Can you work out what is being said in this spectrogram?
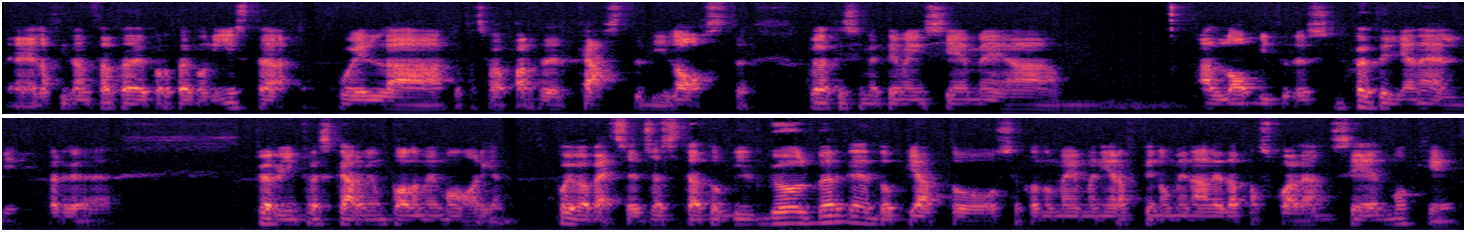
eh, la fidanzata del protagonista, quella che faceva parte del cast di Lost, quella che si metteva insieme a, all'Hobbit del Signore degli Anelli, per, per rinfrescarmi un po' la memoria. Poi vabbè, c'è già citato Bill Goldberg, doppiato secondo me in maniera fenomenale da Pasquale Anselmo, che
